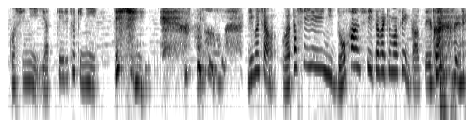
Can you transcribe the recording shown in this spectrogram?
越しにやっているときに、ぜひ、りんごちゃん、私に同伴していただけませんかっていうことでね。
